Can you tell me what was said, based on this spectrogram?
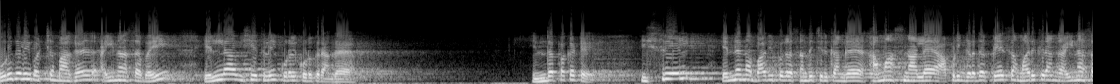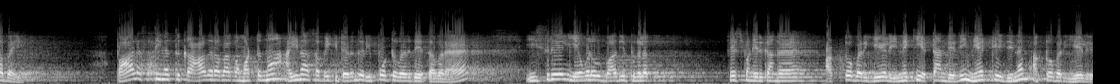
ஒருதலை பட்சமாக ஐநா சபை எல்லா விஷயத்திலையும் குரல் கொடுக்குறாங்க. இந்த பக்கத்து இஸ்ரேல் என்னென்ன பாதிப்புகளை சந்திச்சிருக்காங்க ஹமாஸ்னால அப்படிங்கிறத பேச மறுக்கிறாங்க ஐநா சபை. பாலஸ்தீனத்துக்கு ஆதரவாக மட்டும்தான் ஐநா சபைக்கிட்ட இருந்து ரிப்போர்ட் வருதே தவிர இஸ்ரேல் எவ்வளவு பாதிப்புகளை ஃபேஸ் பண்ணியிருக்காங்க? அக்டோபர் ஏழு இன்னைக்கு எட்டாம் தேதி நேற்றைய தினம் அக்டோபர் ஏழு.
